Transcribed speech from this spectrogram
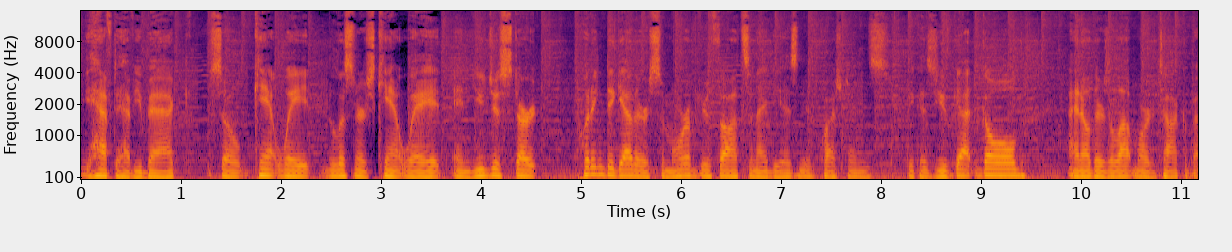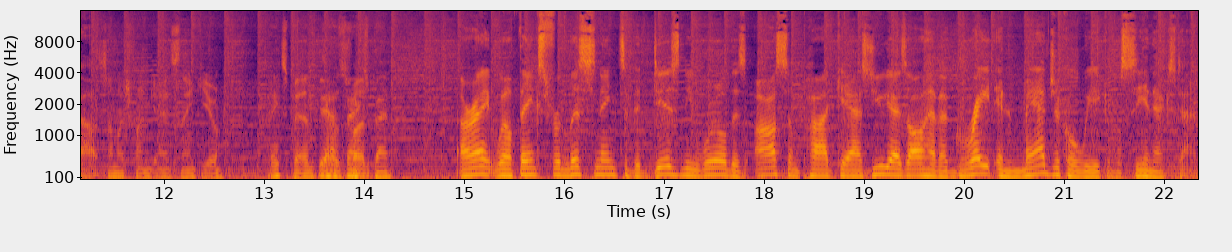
have to have you back. So can't wait. The listeners can't wait, and you just start putting together some more of your thoughts and ideas and your questions because you've got gold. I know there's a lot more to talk about. So much fun, guys. Thank you. Thanks, Ben. yeah, that was thanks, fun. Ben. All right. Well, thanks for listening to the Disney World is Awesome podcast. You guys all have a great and magical week, and we'll see you next time.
